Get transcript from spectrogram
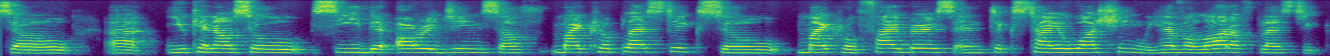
So uh, you can also see the origins of microplastics, so microfibers and textile washing. We have a lot of plastic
